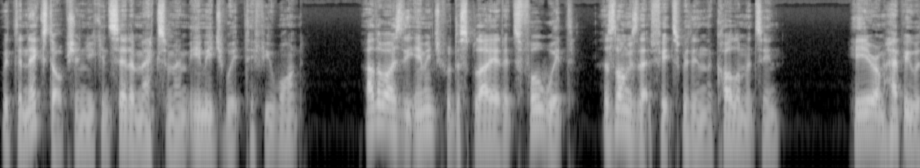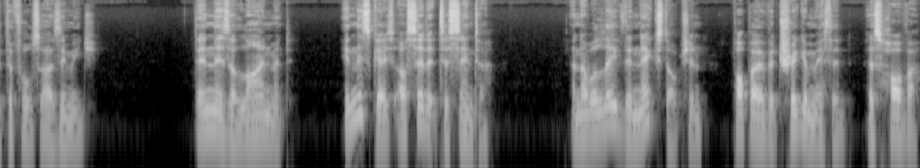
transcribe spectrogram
With the next option, you can set a maximum image width if you want. Otherwise, the image will display at its full width as long as that fits within the column it's in. Here, I'm happy with the full size image. Then there's alignment. In this case, I'll set it to center. And I will leave the next option, pop over trigger method, as hover.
